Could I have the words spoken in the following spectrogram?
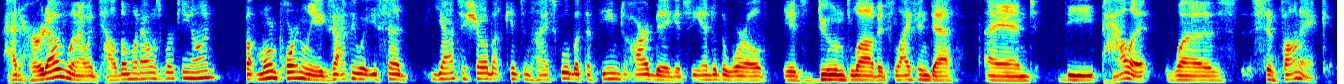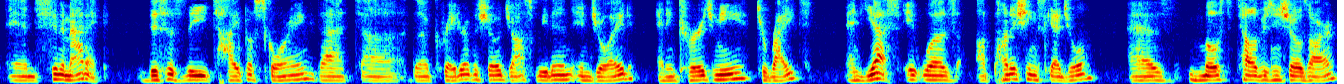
had heard of when I would tell them what I was working on. But more importantly, exactly what you said. Yeah, it's a show about kids in high school, but the themes are big. It's the end of the world. It's doomed love. It's life and death. And the palette was symphonic and cinematic this is the type of scoring that uh, the creator of the show, Joss Whedon, enjoyed and encouraged me to write. And yes, it was a punishing schedule, as most television shows are.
